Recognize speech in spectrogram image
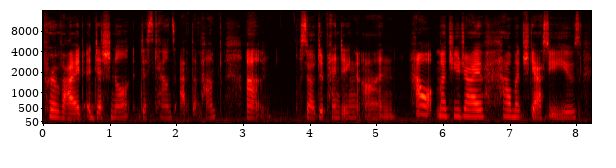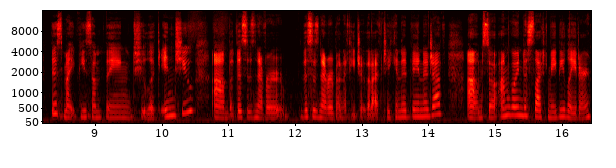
provide additional discounts at the pump. Um, so, depending on how much you drive, how much gas you use, this might be something to look into. Um, but this is never this has never been a feature that I've taken advantage of. Um, so I'm going to select maybe later.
